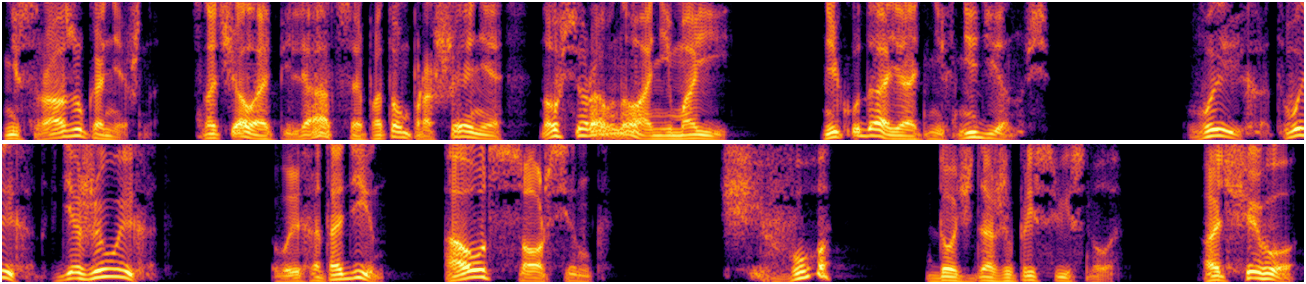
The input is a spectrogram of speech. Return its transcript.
Не сразу, конечно. Сначала апелляция, потом прошение, но все равно они мои. Никуда я от них не денусь. Выход, выход, где же выход? Выход один — аутсорсинг. Чего? Дочь даже присвистнула. А чего?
